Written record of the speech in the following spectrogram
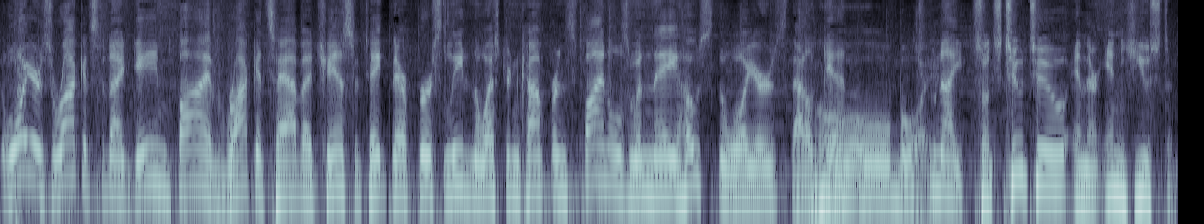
The Warriors Rockets tonight, Game Five. Rockets have a chance to take their first lead in the Western Conference Finals when they host the Warriors. That'll oh, get Oh boy. tonight. So it's 2 2, and they're in Houston.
